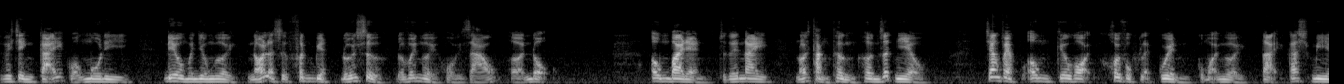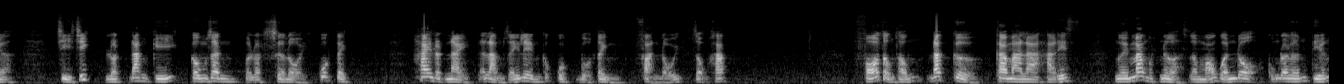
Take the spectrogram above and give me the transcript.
gây tranh cãi của ông Modi, điều mà nhiều người nói là sự phân biệt đối xử đối với người Hồi giáo ở Ấn Độ. Ông Biden cho tới nay nói thẳng thừng hơn rất nhiều. Trang web của ông kêu gọi khôi phục lại quyền của mọi người tại Kashmir, chỉ trích luật đăng ký công dân và luật sửa đổi quốc tịch. Hai luật này đã làm dấy lên các cuộc biểu tình phản đối rộng khắp. Phó Tổng thống đắc cử Kamala Harris, người mang một nửa dòng máu của Ấn Độ cũng đã lớn tiếng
